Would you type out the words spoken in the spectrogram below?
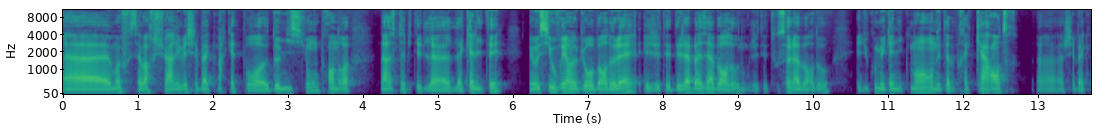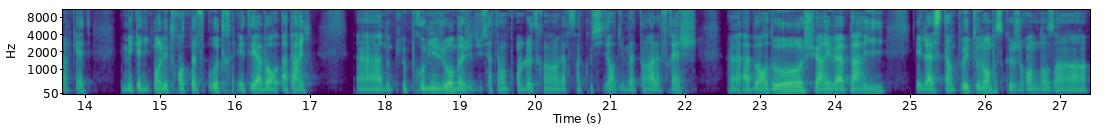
Euh, moi, il faut savoir que je suis arrivé chez Back Market pour euh, deux missions, prendre la responsabilité de la, qualité, mais aussi ouvrir le bureau bordelais. Et j'étais déjà basé à Bordeaux, donc j'étais tout seul à Bordeaux. Et du coup, mécaniquement, on était à peu près 40 euh, chez Back Market. Et mécaniquement, les 39 autres étaient à Paris. Euh, donc le premier jour, bah, j'ai dû certainement prendre le train vers 5 ou 6 heures du matin à la fraîche euh, à Bordeaux. Je suis arrivé à Paris. Et là, c'était un peu étonnant parce que je rentre dans un,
